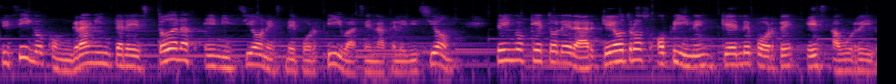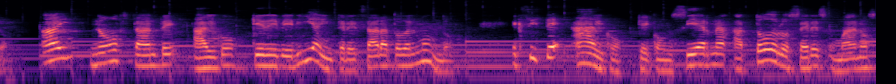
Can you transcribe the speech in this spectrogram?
Si sigo con gran interés todas las emisiones deportivas en la televisión, tengo que tolerar que otros opinen que el deporte es aburrido. Hay, no obstante, algo que debería interesar a todo el mundo. Existe algo que concierna a todos los seres humanos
